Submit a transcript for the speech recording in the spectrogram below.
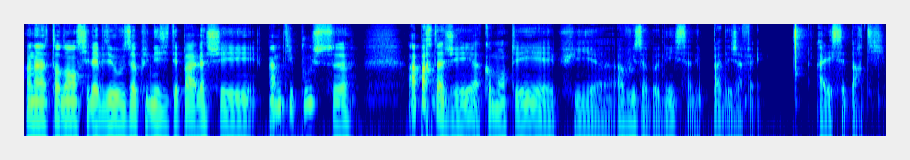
En attendant, si la vidéo vous a plu, n'hésitez pas à lâcher un petit pouce, euh, à partager, à commenter et puis à vous abonner si ça n'est pas déjà fait. Allez, c'est parti.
